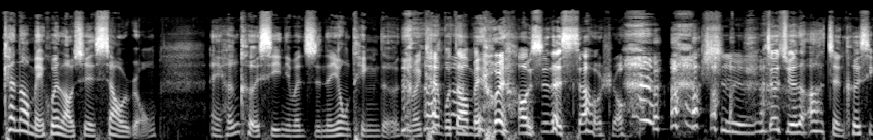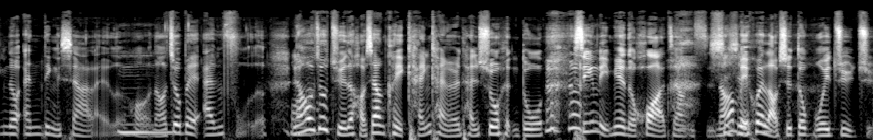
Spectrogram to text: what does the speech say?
看到美惠老师的笑容。哎，很可惜，你们只能用听的，你们看不到美惠老师的笑容，是就觉得啊，整颗心都安定下来了，然后就被安抚了，然后就觉得好像可以侃侃而谈，说很多 心里面的话这样子，然后美惠老师都不会拒绝。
